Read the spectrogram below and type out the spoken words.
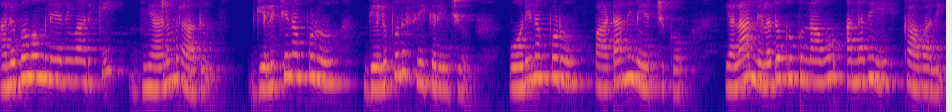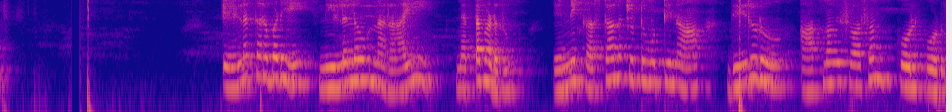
అనుభవం లేనివాడికి జ్ఞానం రాదు. గెలిచినప్పుడు గెలుపును స్వీకరించు. ఓడినప్పుడు పాఠాన్ని నేర్చుకో. ఎలా నిలదొక్కున్నావు అన్నది కావాలి. ఏళ్ళ తరబడి నీళ్ళలో ఉన్న రాయి మెత్తబడదు. ఎన్ని కష్టాలు చుట్టుముట్టినా ధీరుడు ఆత్మవిశ్వాసం కోల్పోడు.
